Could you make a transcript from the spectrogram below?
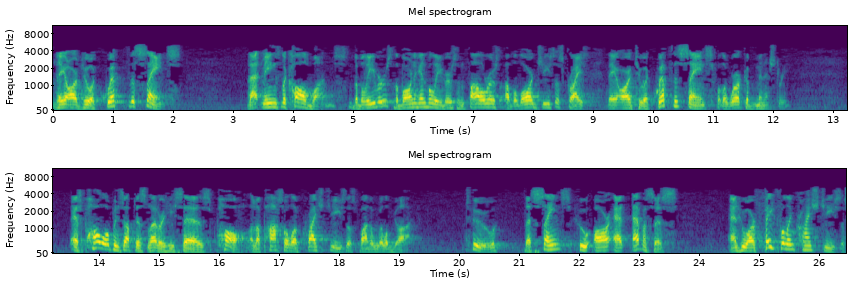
they are to equip the saints. That means the called ones, the believers, the born again believers and followers of the Lord Jesus Christ. They are to equip the saints for the work of ministry. As Paul opens up this letter, he says, Paul, an apostle of Christ Jesus by the will of God, to the saints who are at Ephesus and who are faithful in Christ Jesus.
